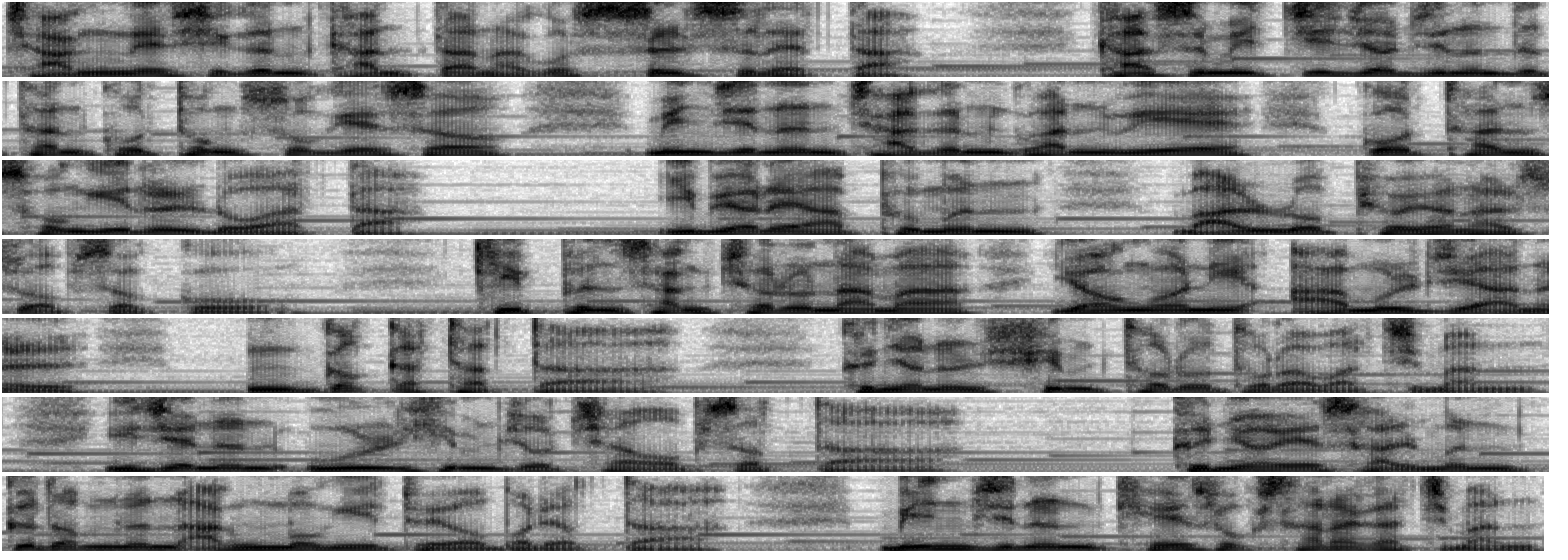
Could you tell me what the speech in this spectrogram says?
장례식은 간단하고 쓸쓸했다. 가슴이 찢어지는 듯한 고통 속에서 민지는 작은 관 위에 꽃 한 송이를 놓았다. 이별의 아픔은 말로 표현할 수 없었고 깊은 상처로 남아 영원히 아물지 않을 것 같았다. 그녀는 쉼터로 돌아왔지만 이제는 울 힘조차 없었다. 그녀의 삶은 끝없는 악몽이 되어버렸다. 민지는 계속 살아갔지만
